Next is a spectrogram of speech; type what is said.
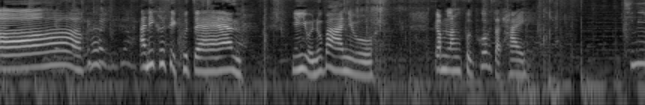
อ๋อ อันนี้คือสิทธิ์ครูแจน ยังอยู่อนุบาลอยู่กำลังฝึกพูดภาษาไทย ที่นี่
